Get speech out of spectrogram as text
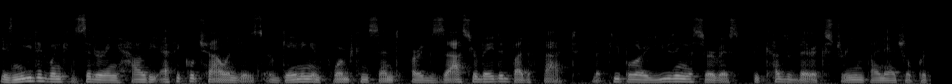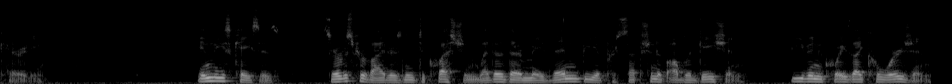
is needed when considering how the ethical challenges of gaining informed consent are exacerbated by the fact that people are using the service because of their extreme financial precarity. In these cases, service providers need to question whether there may then be a perception of obligation, even quasi coercion,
